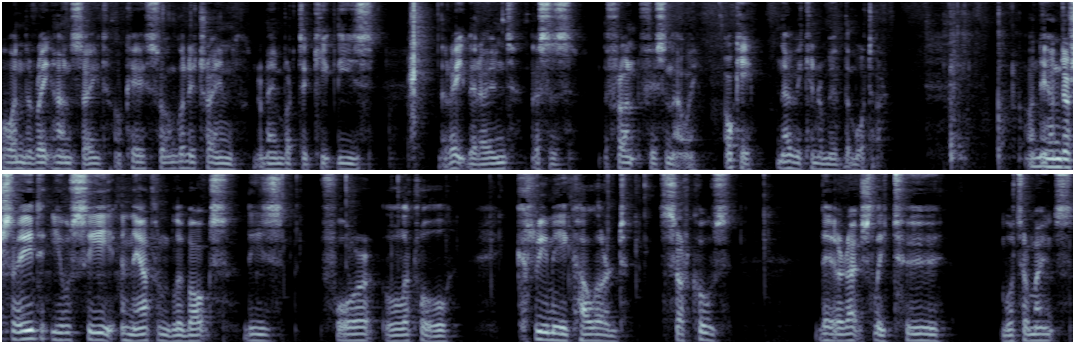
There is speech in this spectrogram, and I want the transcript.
on the right hand side okay so I'm going to try and remember to keep these the right way around this is the front facing that way okay now we can remove the motor on the underside you'll see in the and blue box these four little creamy coloured circles they're actually two motor mounts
